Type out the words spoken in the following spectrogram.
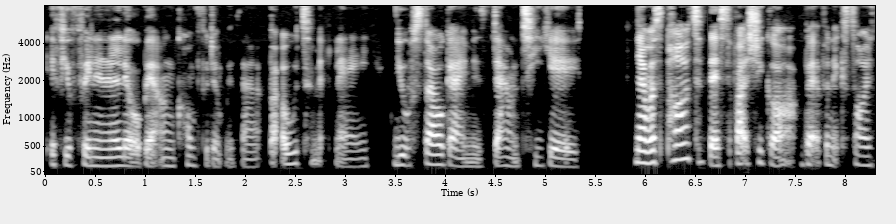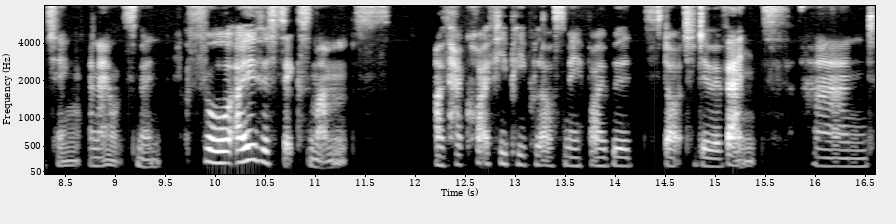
if you're feeling a little bit unconfident with that. But ultimately, your style game is down to you. Now, as part of this, I've actually got a bit of an exciting announcement. For over six months, I've had quite a few people ask me if I would start to do events. And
